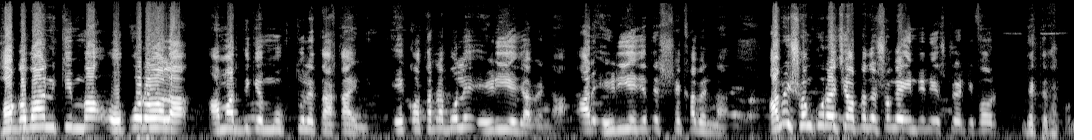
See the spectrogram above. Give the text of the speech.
ভগবান কিংবা ওপরওয়ালা আমার দিকে মুখ তুলে তাকায়নি। এ কথাটা বলে এড়িয়ে যাবেন না, আর এড়িয়ে যেতে শেখাবেন না। আমি শঙ্কুর আছি, আপনাদের সঙ্গে ইন্ডিয়ান নিউজ টোয়েন্টি ফোর দেখতে থাকুন।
